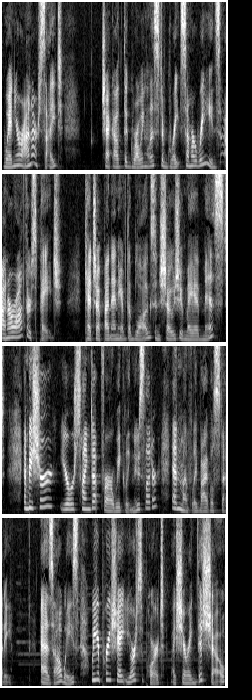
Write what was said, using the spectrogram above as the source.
When you're on our site, check out the growing list of great summer reads on our authors page catch up on any of the blogs and shows you may have missed, and be sure you're signed up for our weekly newsletter and monthly Bible study. As always, we appreciate your support by sharing this show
